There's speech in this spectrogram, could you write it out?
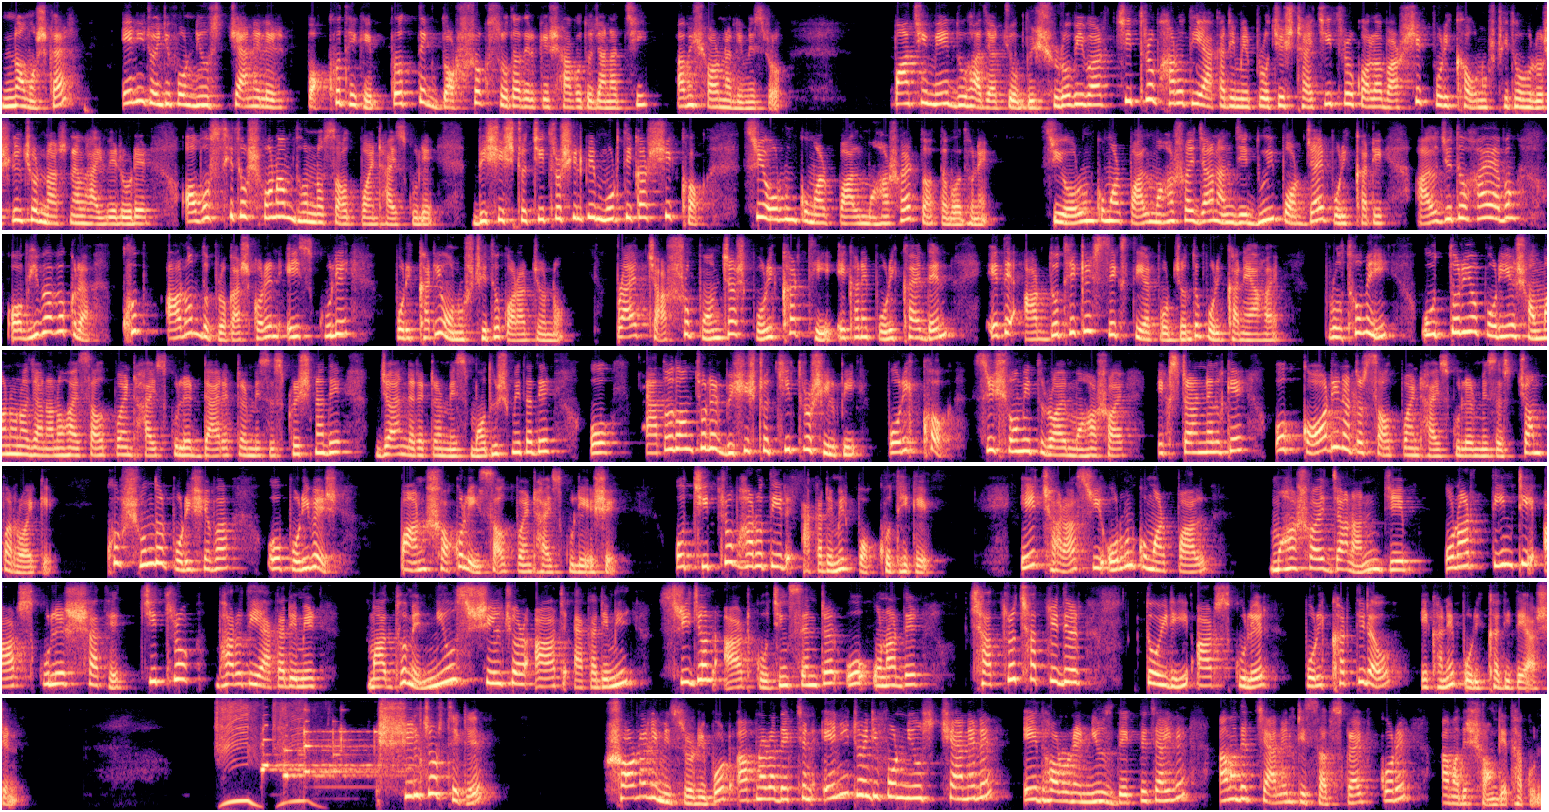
নমস্কার। Any twenty four news চ্যানেলের পক্ষ থেকে প্রত্যেক দর্শক শ্রোতাদেরকে স্বাগত জানাচ্ছি। আমি স্বর্ণালী মিশ্র। পাঁচই মে দু হাজার চব্বিশ রবিবার চিত্রভারতী একাডেমির প্রচেষ্টায় চিত্রকলা বার্ষিক পরীক্ষা অনুষ্ঠিত হলো শিলচর ন্যাশনাল হাইওয়ে রোডের অবস্থিত স্বনামধন্য সাউথ পয়েন্ট হাই স্কুলে। বিশিষ্ট চিত্রশিল্পী মূর্তিকার শিক্ষক শ্রী অরুণ কুমার পাল মহাশয়ের তত্ত্বাবধানে। শ্রী অরুণ কুমার পাল মহাশয় জানান যে দুই পর্যায়ে পরীক্ষাটি আয়োজিত হয় এবং অভিভাবকরা খুব আনন্দ প্রকাশ করেন এই স্কুলে পরীক্ষাটি অনুষ্ঠিত করার জন্য। প্রায় চারশো পঞ্চাশ পরীক্ষার্থী এখানে পরীক্ষায় দেন। এতে আর্ধ থেকে সিক্স ইয়ার পর্যন্ত পরীক্ষা নেওয়া হয়। প্রথমেই উত্তরীয় পড়িয়ে সম্মাননা জানানো হয় সাউথ পয়েন্ট হাই স্কুলের director Mrs Krishna De joint director Miss Madhusmita De ও এতদ অঞ্চলের বিশিষ্ট চিত্রশিল্পী পরীক্ষক শ্রী সমিত রয় মহাশয় এক্সটার্নালকে ও কোঅর্ডিনেটর সাউথ পয়েন্ট হাই স্কুলের মিসেস চম্পা রয়কে। খুব সুন্দর পরিষেবা ও পরিবেশ পান সকলেই সাউথ পয়েন্ট হাই স্কুলে এসে ও চিত্র ভারতীর একাডেমির পক্ষ থেকে। এছাড়া শ্রী অরুণ কুমার পাল মহাশয় জানান যে, ওনার তিনটি আর্ট স্কুলের সাথে চিত্র ভারতী একাডেমির মাধ্যমে news Silchar art academy, Srijan art coaching centre ও ওনাদের ছাত্রছাত্রীদের তৈরি আর্ট স্কুলের পরীক্ষার্থীরাও এখানে পরীক্ষা দিতে আসেন। শিলচর থেকে স্বর্ণালী মিশ্র রিপোর্ট। আপনারা দেখছেন এনি টোয়েন্টি ফোর নিউজ চ্যানেলে। এই ধরনের নিউজ দেখতে চাইলে আমাদের চ্যানেলটি সাবস্ক্রাইব করে আমাদের সঙ্গে থাকুন।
